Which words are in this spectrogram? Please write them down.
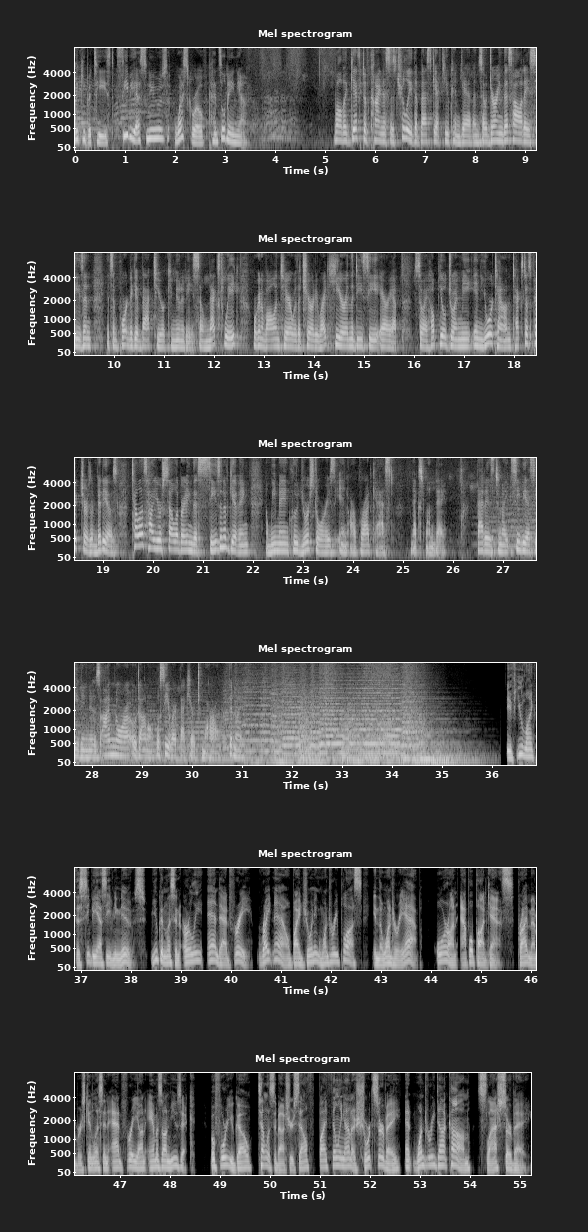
Nikki Battiste, CBS News, West Grove, Pennsylvania. Well, the gift of kindness is truly the best gift you can give. And so during this holiday season, it's important to give back to your community. So next week, we're going to volunteer with a charity right here in the D.C. area. So I hope you'll join me in your town. Text us pictures and videos. Tell us how you're celebrating this season of giving, and we may include your stories in our broadcast next Monday. That is tonight's CBS Evening News. I'm Norah O'Donnell. We'll see you right back here tomorrow. Good night. If you like the CBS Evening News, you can listen early and ad-free right now by joining Wondery Plus in the Wondery app or on Apple Podcasts. Prime members can listen ad-free on Amazon Music. Before you go, tell us about yourself by filling out a short survey at wondery.com/survey.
